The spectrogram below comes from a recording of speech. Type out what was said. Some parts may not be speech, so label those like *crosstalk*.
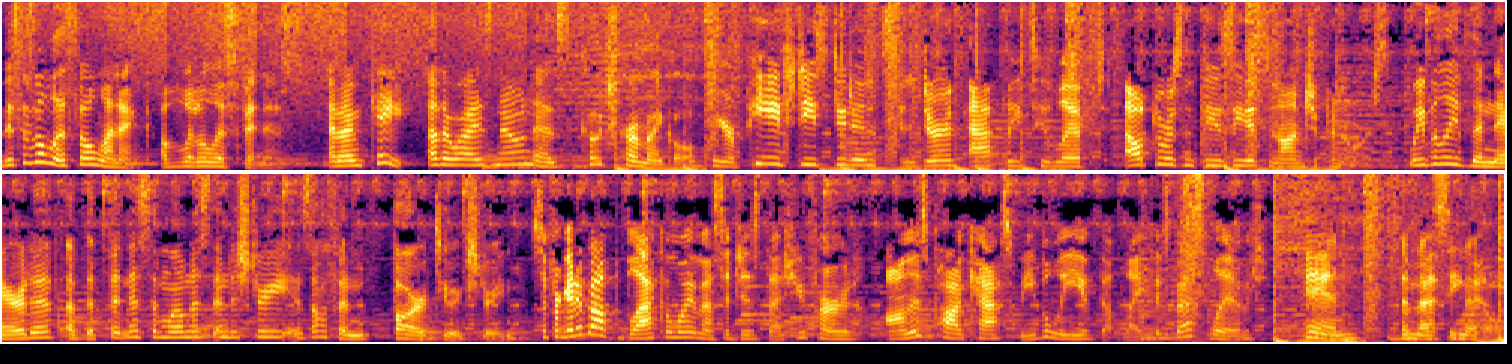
This is Alyssa Olenek of Littlest Fitness. And I'm Kait, otherwise known as Coach Carmichael. We are PhD students, endurance athletes who lift, outdoors enthusiasts, and entrepreneurs. We believe the narrative of the fitness and wellness industry is often far too extreme. So forget about the black and white messages that you've heard. On this podcast, we believe that life is best lived in the messy middle.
